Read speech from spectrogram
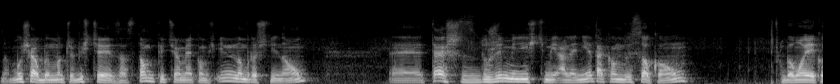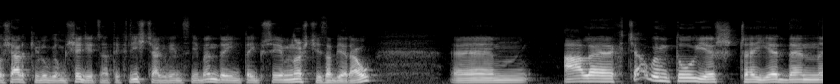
no musiałbym oczywiście zastąpić ją jakąś inną rośliną, e, też z dużymi liśćmi, ale nie taką wysoką, bo moje kosiarki lubią siedzieć na tych liściach, więc nie będę im tej przyjemności zabierał. Em, Ale chciałbym tu jeszcze jeden, e,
